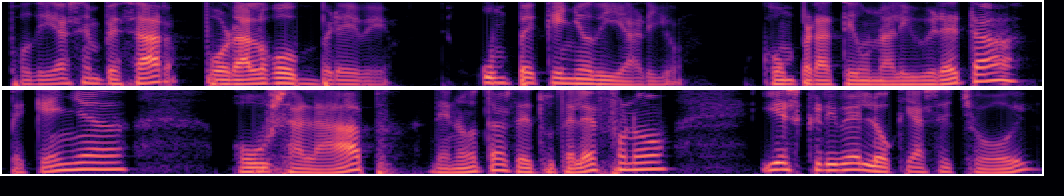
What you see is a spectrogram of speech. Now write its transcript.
podrías empezar por algo breve, un pequeño diario. Cómprate una libreta pequeña o usa la app de notas de tu teléfono y escribe lo que has hecho hoy,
